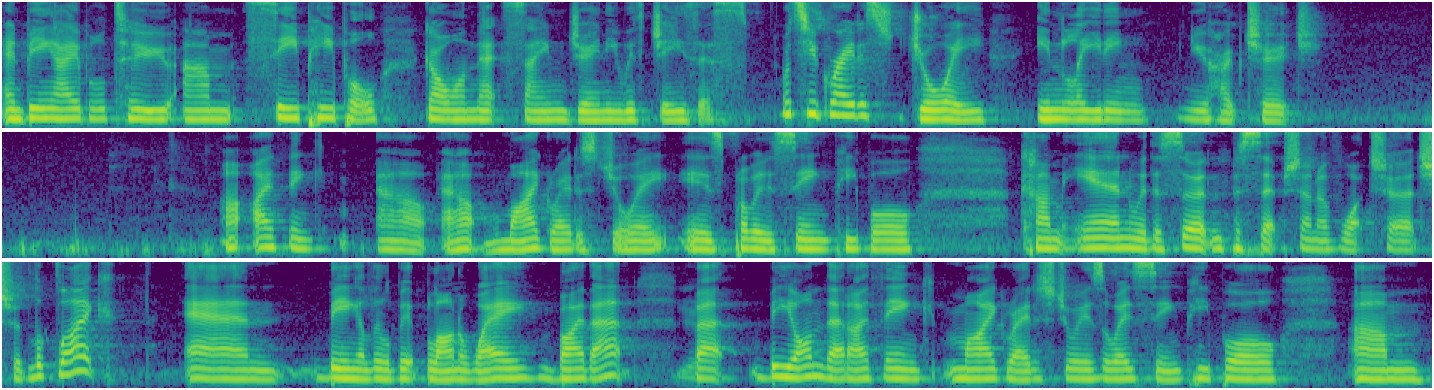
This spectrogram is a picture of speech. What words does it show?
and being able to um, see people go on that same journey with Jesus. What's your greatest joy in leading New Hope Church? I think our, our, my greatest joy is probably seeing people come in with a certain perception of what church should look like and being a little bit blown away by that. But beyond that, I think my greatest joy is always seeing people um,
